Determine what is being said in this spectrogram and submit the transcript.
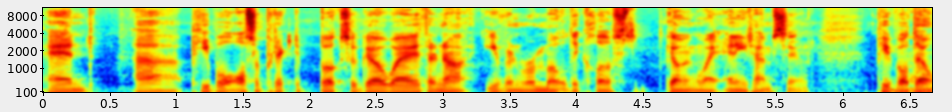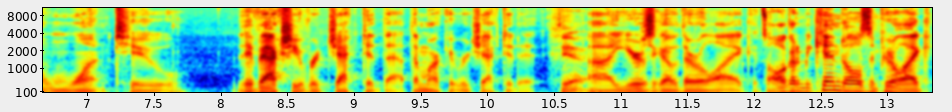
and uh, people also predicted books would go away. They're not even remotely close to going away anytime soon. People don't want to. They've actually rejected that. The market rejected it. Yeah. Uh, years ago, they were like, "It's all going to be Kindles," and people are like,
